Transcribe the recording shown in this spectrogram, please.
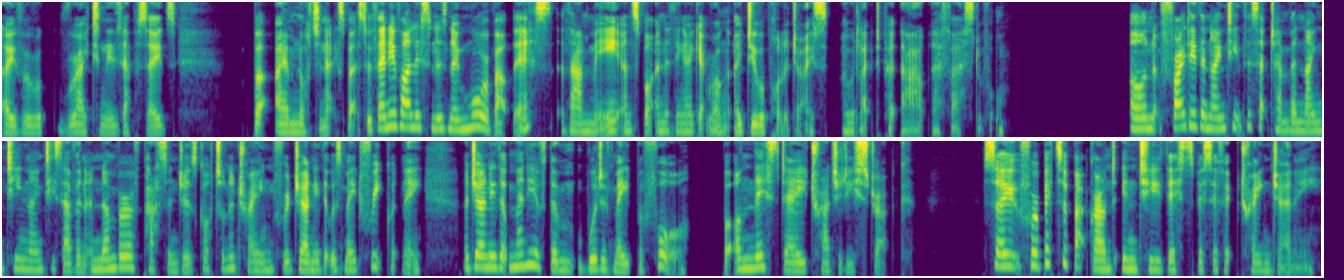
over writing these episodes, but I am not an expert. So if any of our listeners know more about this than me and spot anything I get wrong, I do apologise. I would like to put that out there first of all. On Friday, the 19th of September 1997, a number of passengers got on a train for a journey that was made frequently, a journey that many of them would have made before. But on this day, tragedy struck. So, for a bit of background into this specific train journey,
